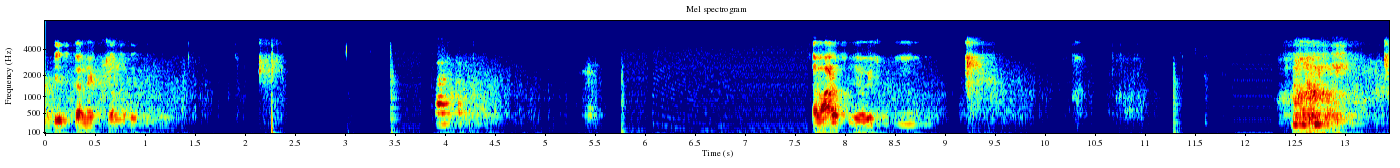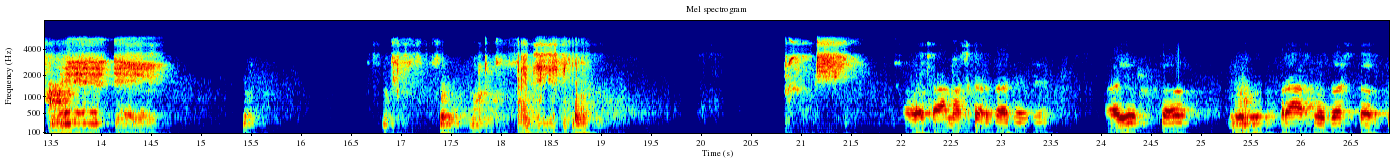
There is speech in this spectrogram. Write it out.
ડિસ્કનેક્ટ તો નથી તમારું શું એવું હવે તામસ કરતા કહે છે. અયુક્ત પ્રાકૃત શબ્દ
